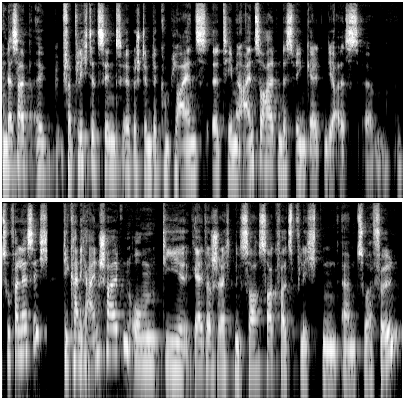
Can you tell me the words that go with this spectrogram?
und deshalb äh, verpflichtet sind, äh, bestimmte Compliance-Themen einzuhalten. Deswegen gelten die als ähm, zuverlässig. Die kann ich einschalten, um die geldwäscherechtlichen Sor Sorgfaltspflichten ähm, zu erfüllen,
